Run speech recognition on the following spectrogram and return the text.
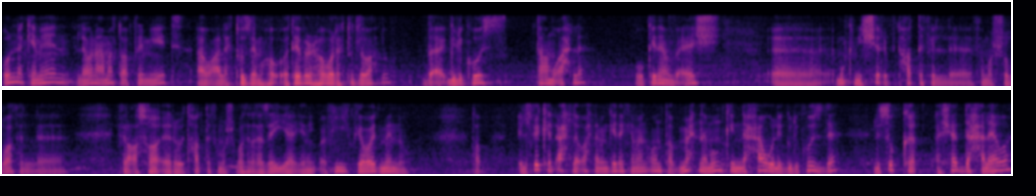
قلنا كمان لو أنا عملته على permeate أو على لاكتوز زي ما هو وات هو لاكتوز لوحده بقى جلوكوز طعمه أحلى وكده ما بقاش آه، ممكن يتشرب يتحط في في مشروبات في العصائر ويتحط في المشروبات الغازية يعني يبقى فيه فوائد منه. طب الفكرة الأحلى وأحلى من كده كمان قلنا طب ما إحنا ممكن نحول الجلوكوز ده لسكر أشد حلاوة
